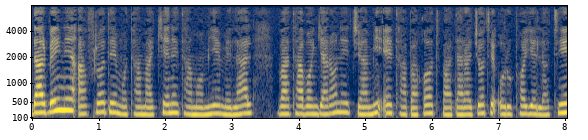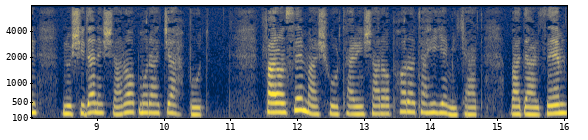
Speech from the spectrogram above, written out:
در بین افراد متمکن تمامی ملل و توانگران جمیع طبقات و درجات اروپای لاتین نوشیدن شراب مرجح بود فرانسه مشهورترین شرابها را تهیه می کرد و در ضمن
